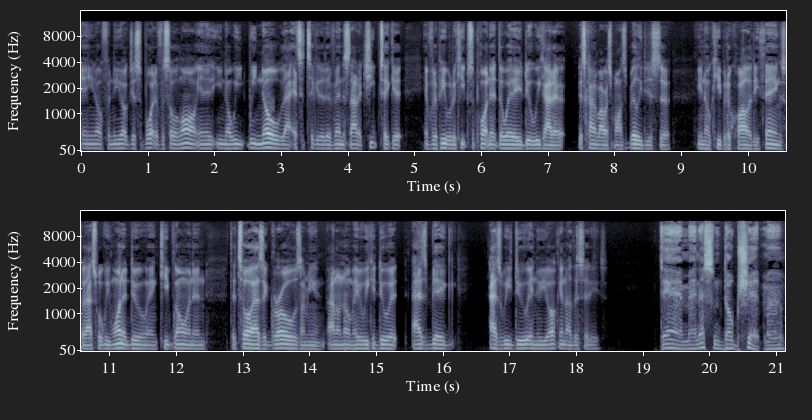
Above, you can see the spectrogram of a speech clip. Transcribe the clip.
and you know, for New York just supporting it for so long, and it, you know, we we know that it's a ticketed event. It's not a cheap ticket, and for the people to keep supporting it the way they do, we gotta. It's kind of our responsibility just to you know keep it a quality thing. So that's what we want to do and keep going and the tour as it grows. I mean, I don't know. Maybe we could do it as big as we do in New York and other cities. Damn, man, that's some dope shit, man.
